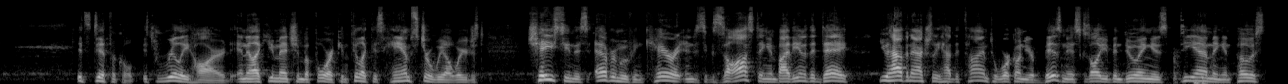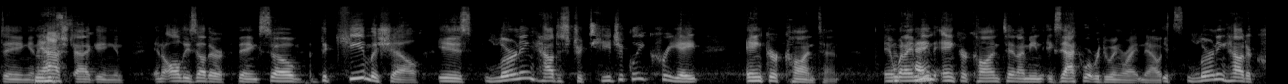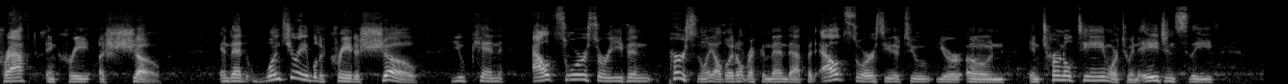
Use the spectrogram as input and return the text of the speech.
it's difficult. It's really hard. And like you mentioned before, it can feel like this hamster wheel where you're just chasing this ever moving carrot and it's exhausting. And by the end of the day, you haven't actually had the time to work on your business because all you've been doing is DMing and posting and yes. hashtagging and, and all these other things. So the key, Michelle, is learning how to strategically create anchor content. And okay. when I mean anchor content, I mean exactly what we're doing right now. It's learning how to craft and create a show. And that once you're able to create a show, you can outsource or even personally, although I don't recommend that, but outsource either to your own internal team or to an agency.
